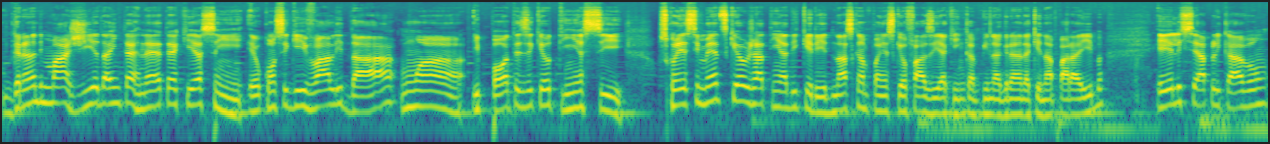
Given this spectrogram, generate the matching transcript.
grande magia da internet é que, assim, eu consegui validar uma hipótese que eu tinha se os conhecimentos que eu já tinha adquirido nas campanhas que eu fazia aqui em Campina Grande, aqui na Paraíba, eles se aplicavam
